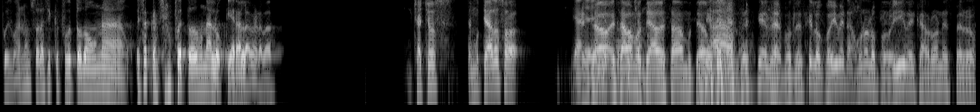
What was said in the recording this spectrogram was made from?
pues bueno pues ahora sí que fue toda una esa canción fue toda una loquera la verdad Muchachos, ¿están muteados o...? Ya, estaba, ya muteado, estaba muteado. Ah. Pues es, que, pues es que lo cohiben, a uno lo prohíben, cabrones, pero,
